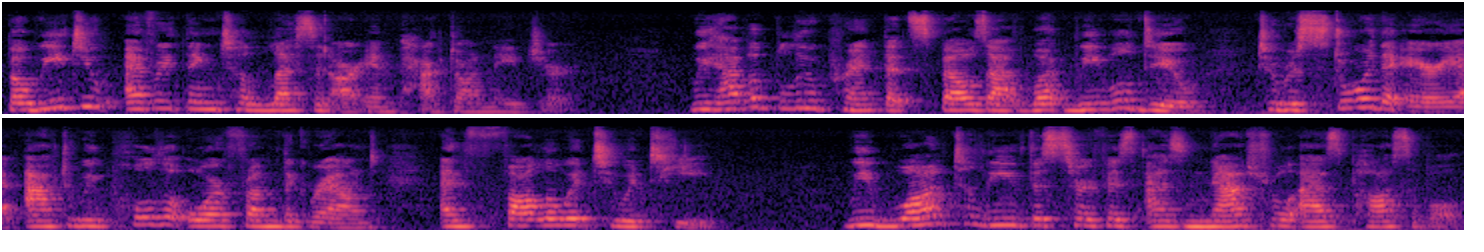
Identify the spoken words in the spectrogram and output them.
But we do everything to lessen our impact on nature. We have a blueprint that spells out what we will do to restore the area after we pull the ore from the ground and follow it to a T. We want to leave the surface as natural as possible.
